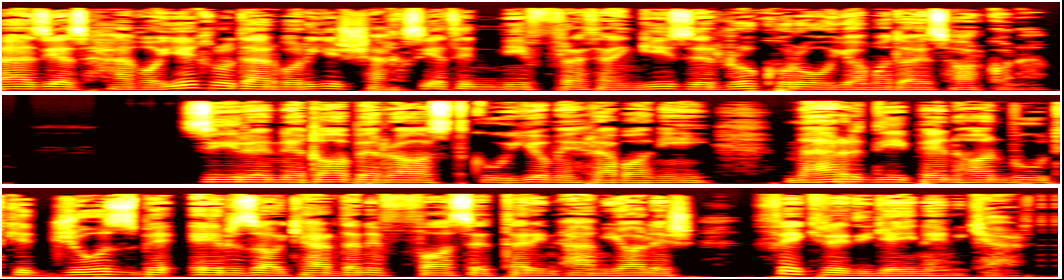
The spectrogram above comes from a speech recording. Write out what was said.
بعضی از حقایق رو درباره شخصیت نفرت انگیز روکورو یامادا اظهار کنم. زیر نقاب راستگویی و مهربانی مردی پنهان بود که جز به ارضا کردن فاسدترین امیالش فکر دیگه ای نمی کرد.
